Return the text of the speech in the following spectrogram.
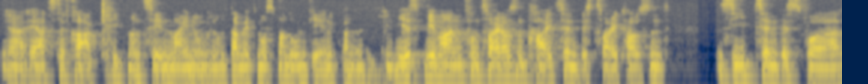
Ärzte fragt, kriegt man zehn Meinungen und damit muss man umgehen können. Wir, wir waren von 2013 bis 2000 17 bis vor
